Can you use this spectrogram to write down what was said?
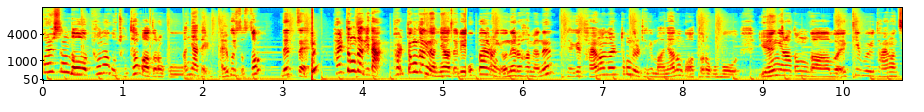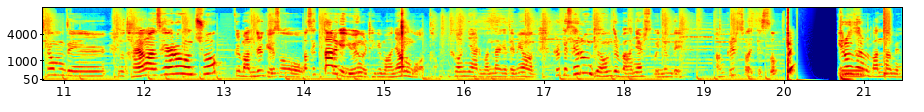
훨씬 더 편하고 좋다고 하더라고. 언니들 알고 있었어? 넷째, 활동적이다. 활동적인 언니들이 오빠랑 연애를 하면은 되게 다양한 활동들을 되게 많이 하는 것 같더라고. 뭐 여행이라던가 뭐 액티브의 다양한 체험들, 또 다양한 새로운 추억을 만들기 위해서 색다르게 여행을 되게 많이 하는 것 같아. 그 언니를 만나게 되면 그렇게 새로운 경험들을 많이 할 수가 있는데 안 끌 수가 있겠어? 이런 사람을 만나면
